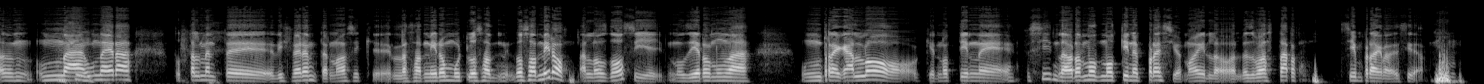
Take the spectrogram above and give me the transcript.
um, una, una era totalmente diferente, ¿no? Así que las admiro mucho, los, admiro a los dos y nos dieron una un regalo que no tiene, pues sí, la verdad no, no tiene precio, ¿no? Y lo, les va a estar siempre agradecida.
